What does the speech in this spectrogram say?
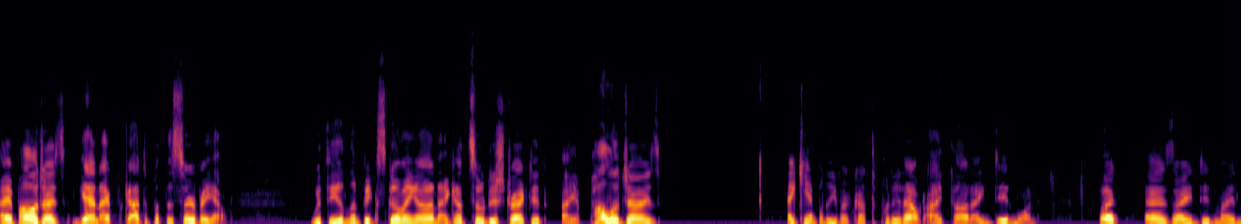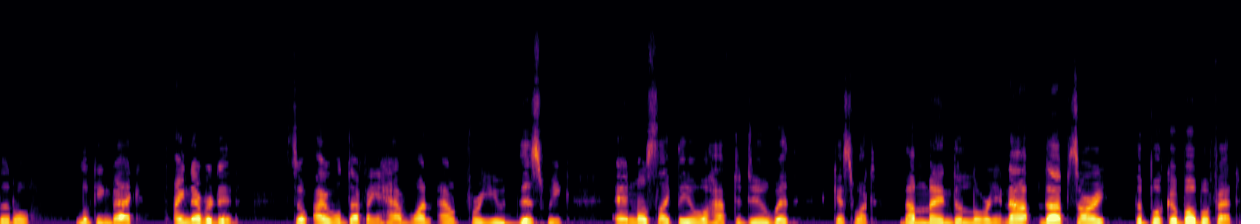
I apologize. Again, I forgot to put the survey out. With the Olympics going on, I got so distracted. I apologize, I can't believe I've got to put it out. I thought I did one. But as I did my little looking back, I never did. So I will definitely have one out for you this week, and most likely it will have to do with, guess what? The Mandalorian. Nope, nope, sorry. The Book of Boba Fett.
